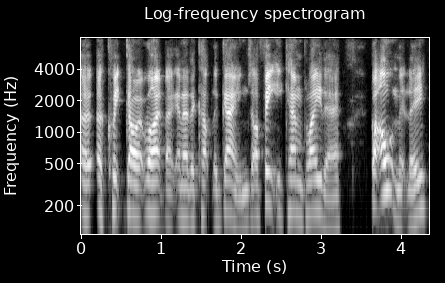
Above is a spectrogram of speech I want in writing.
a, a quick go at right back and had a couple of games. I think he can play there. But ultimately,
